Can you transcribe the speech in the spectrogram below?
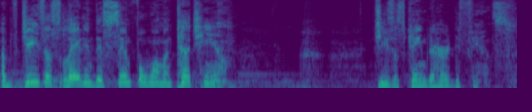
of Jesus letting this sinful woman touch him, Jesus came to her defense.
